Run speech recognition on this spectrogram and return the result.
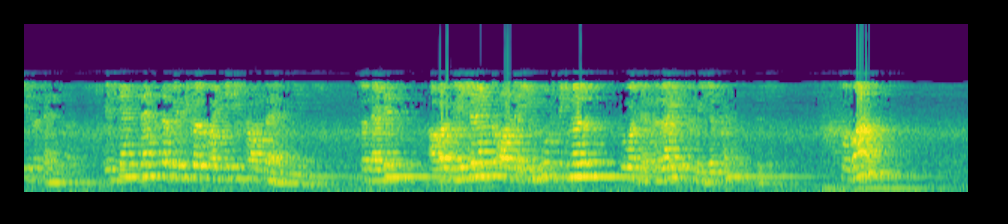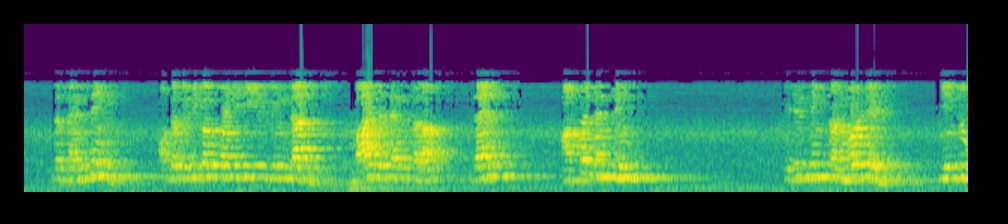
is a sensor, which can sense the physical quantity from the ambient. So that is our measurand or the input signal to a generalized measurement system. So once the sensing of the physical quantity is being done by the sensor, then after sensing, it is being converted into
